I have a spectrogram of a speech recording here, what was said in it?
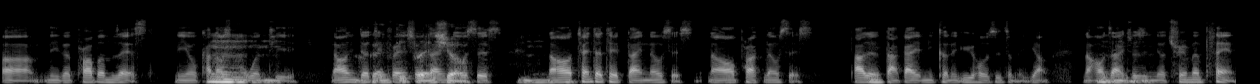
呃你的 Problem List 你有看到什么问题，然后你的 Differential Diagnosis，然后 Tentative Diagnosis，然后 Prognosis，它的大概你可能预后是怎么样，然后再就是你的 Treatment Plan，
